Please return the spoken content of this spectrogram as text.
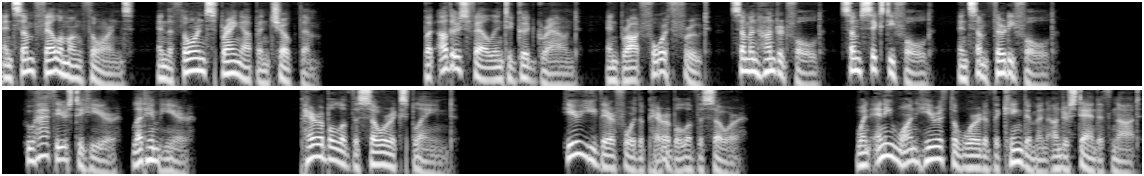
And some fell among thorns, and the thorns sprang up and choked them. But others fell into good ground, and brought forth fruit, some an hundredfold, some sixtyfold, and some thirtyfold. Who hath ears to hear, let him hear. Parable of the Sower explained. Hear ye therefore the parable of the sower. When any one heareth the word of the kingdom and understandeth not,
